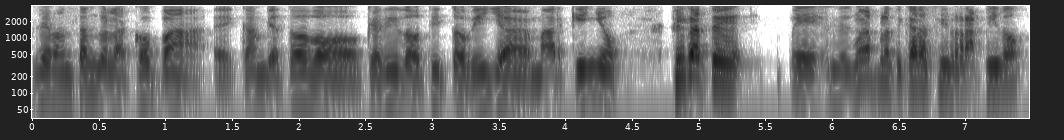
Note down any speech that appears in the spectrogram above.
levantando la copa, eh, cambia todo, querido Tito Villa Marquiño. Fíjate, les voy a platicar así rápido.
